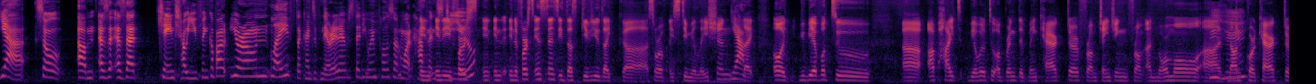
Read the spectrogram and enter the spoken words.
Yeah. So um, as as that changed how you think about your own life, the kinds of narratives that you impose on what in, happens in the to first you? in, in, in the first instance it does give you like uh, sort of a stimulation Yeah. like oh you'll be able to uh, up height, be able to bring the main character from changing from a normal uh, Mhm. non-core character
